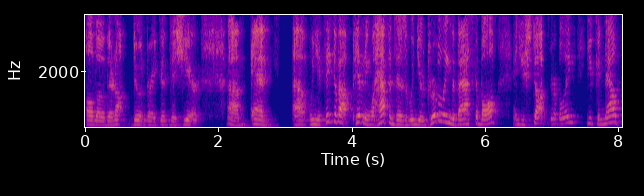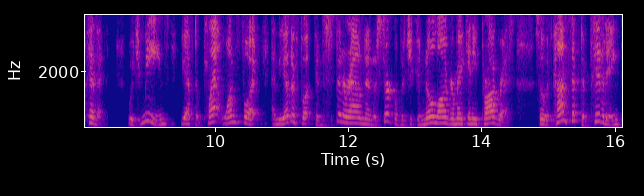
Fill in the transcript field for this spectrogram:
although they're not doing very good this year. Um, and uh, when you think about pivoting, what happens is when you're dribbling the basketball and you stop dribbling, you can now pivot which means you have to plant one foot and the other foot can spin around in a circle, but you can no longer make any progress. So the concept of pivoting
